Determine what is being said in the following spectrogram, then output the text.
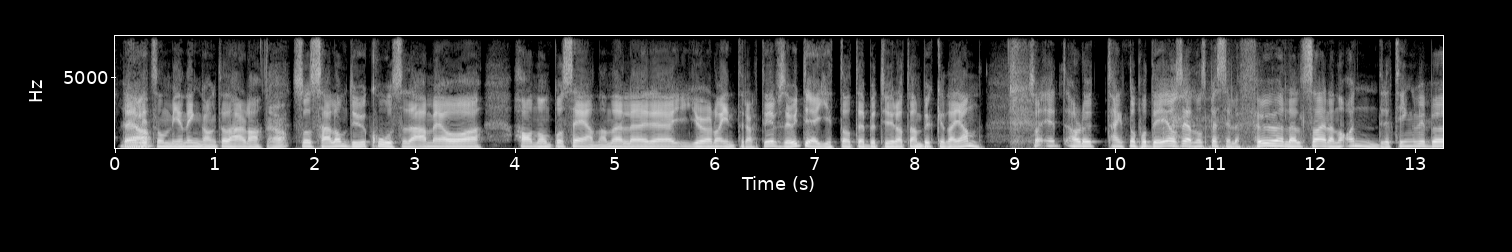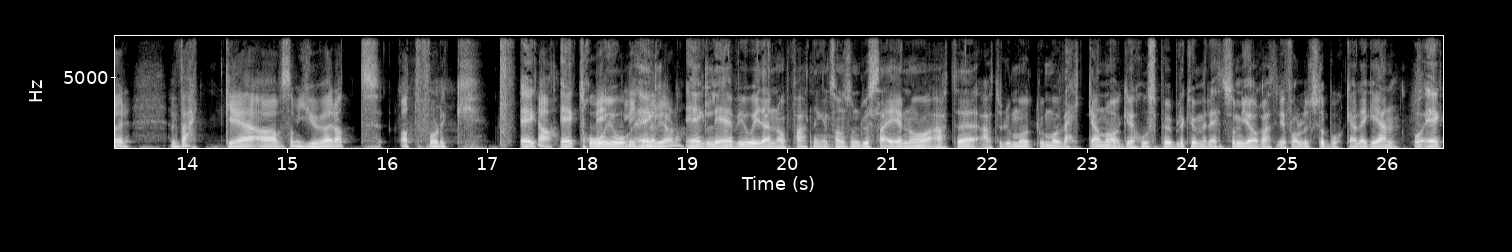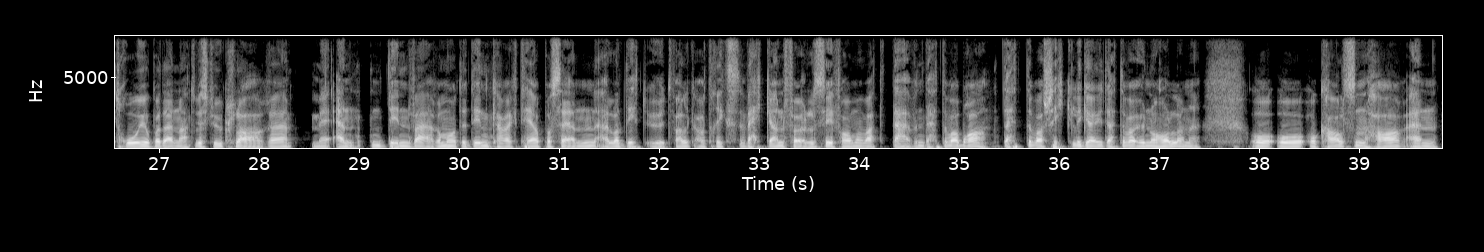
Det er Ja. litt sånn min inngang til det her, da. Ja. Så selv om du koser deg med å ha noen på scenen eller gjør noe interaktivt, så er jo ikke det gitt at det betyr at de booker deg igjen. Så eh, har du tenkt noe på det, og så er det noen spesielle følelser eller noen andre ting vi bør vekke av som gjør at, at folk Jeg, Ja, jeg tror jo jeg, jeg lever jo i den oppfatningen, sånn som du sier nå, at, eh, at du, må, du må vekke noe hos publikummet ditt som gjør at de får lyst til å booke deg igjen. Og jeg tror jo på den at hvis du klarer med enten din væremåte, din karakter på scenen eller ditt utvalg av triks vekke en følelse i form av at dæven, dette var bra, dette var skikkelig gøy, dette var underholdende, og, og, og Carlsen har en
